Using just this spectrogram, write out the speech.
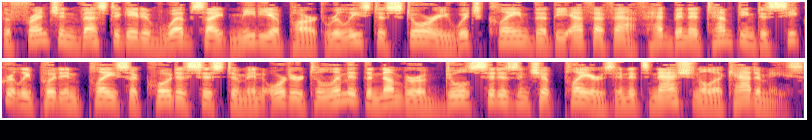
the French investigative website Mediapart released a story which claimed that the FFF had been attempting to secretly put in place a quota system in order to limit the number of dual citizenship players in its national academies.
